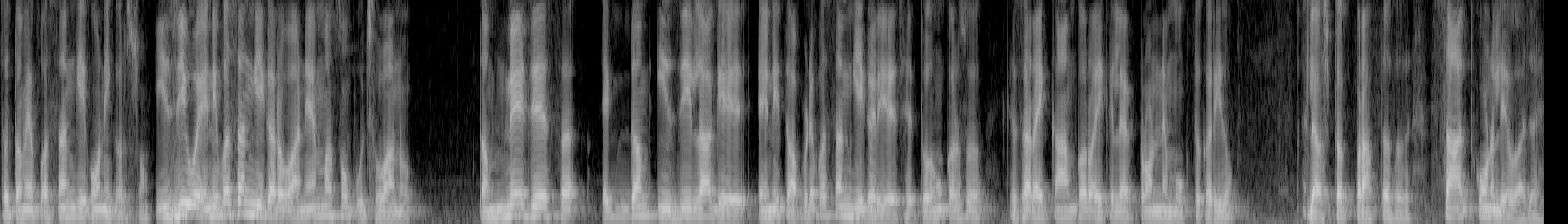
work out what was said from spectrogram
તો તમે પસંદગી કોની કરશો? ઇઝી હોય એની પસંદગી કરવાની, એમાં શું પૂછવાનું? તમને જે એકદમ ઇઝી લાગે, એની તો આપણે પસંદગી કરીએ છીએ. તો શું કરશો કે સર એક કામ કરો, એક ઇલેક્ટ્રોનને મુક્ત કરી દો. એટલે અષ્ટક પ્રાપ્ત થશે. સાત કોણ લેવા જાય?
